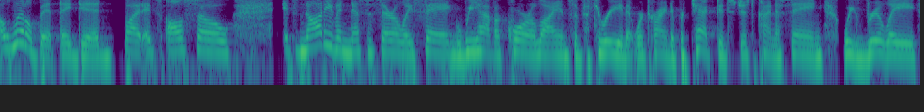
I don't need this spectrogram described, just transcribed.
A little bit they did, but it's also, it's not even necessarily saying we have a core alliance of three that we're trying to protect. It's just kind of saying we really,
